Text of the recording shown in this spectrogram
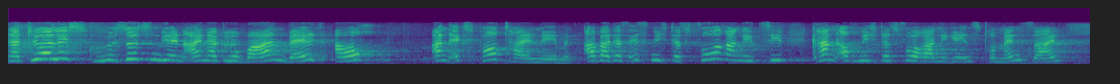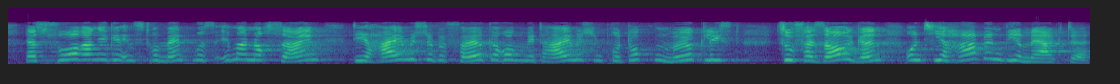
Natürlich müssen wir in einer globalen Welt auch an Export teilnehmen. Aber das ist nicht das vorrangige Ziel, kann auch nicht das vorrangige Instrument sein. Das vorrangige Instrument muss immer noch sein, die heimische Bevölkerung mit heimischen Produkten möglichst zu versorgen. Und hier haben wir Märkte,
